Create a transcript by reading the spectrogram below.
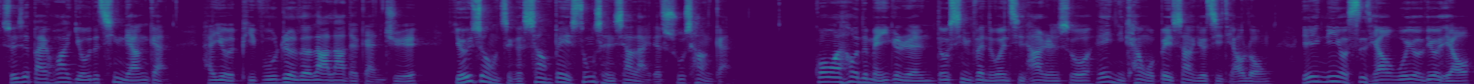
随着白花油的清凉感，还有皮肤热热辣辣的感觉，有一种整个上背松沉下来的舒畅感。刮完后的每一个人都兴奋地问其他人说：“哎，你看我背上有几条龙？哎，你有四条，我有六条。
